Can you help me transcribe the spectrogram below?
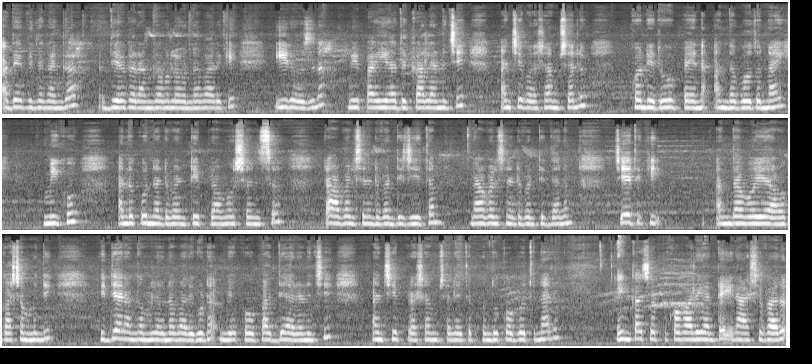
అదేవిధంగా ఉద్యోగ రంగంలో ఉన్నవారికి ఈ రోజున మీ పై అధికారుల నుంచి మంచి ప్రశంసలు కొన్ని రూపైన అందబోతున్నాయి. మీకు అనుకున్నటువంటి ప్రమోషన్స్ రావాల్సినటువంటి జీతం రావాల్సినటువంటి ధనం చేతికి అందబోయే అవకాశం ఉంది. విద్యారంగంలో ఉన్న వారు కూడా మీ యొక్క ఉపాధ్యాయుల నుంచి మంచి ప్రశంసలు అయితే పొందుకోబోతున్నారు. ఇంకా చెప్పుకోవాలి అంటే ఈ రాశి వారు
